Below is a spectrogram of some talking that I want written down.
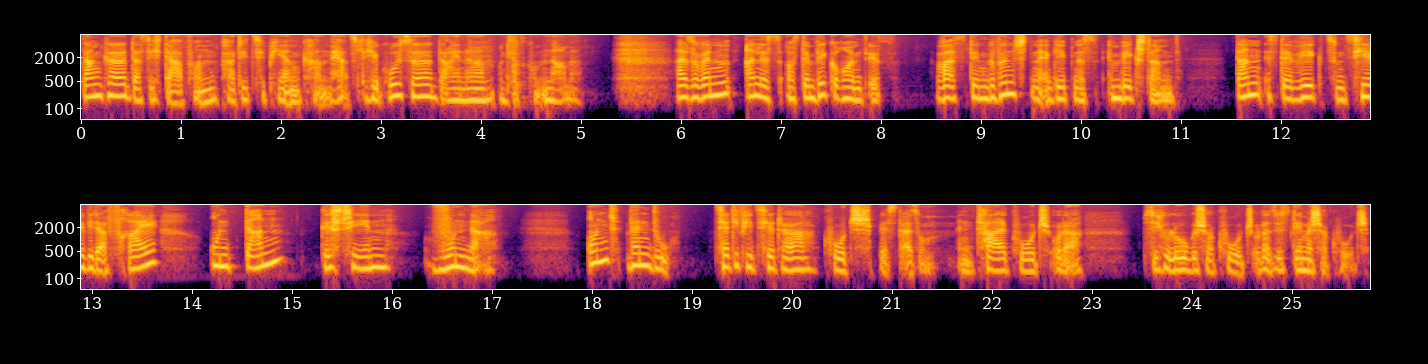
Danke, dass ich davon partizipieren kann. Herzliche Grüße, deine, und jetzt kommt ein Name. Also wenn alles aus dem Weg geräumt ist, was dem gewünschten Ergebnis im Weg stand, dann ist der Weg zum Ziel wieder frei und dann geschehen Wunder. Und wenn du zertifizierter Coach bist, also Mentalcoach oder psychologischer Coach oder systemischer Coach,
